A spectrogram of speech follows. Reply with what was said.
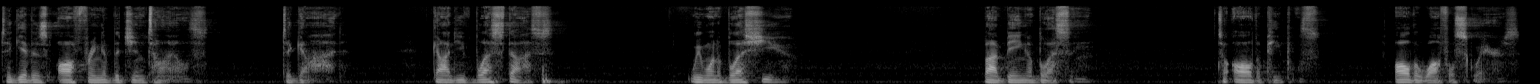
to give his offering of the Gentiles to God. God, you've blessed us. We want to bless you by being a blessing to all the peoples, all the waffle squares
